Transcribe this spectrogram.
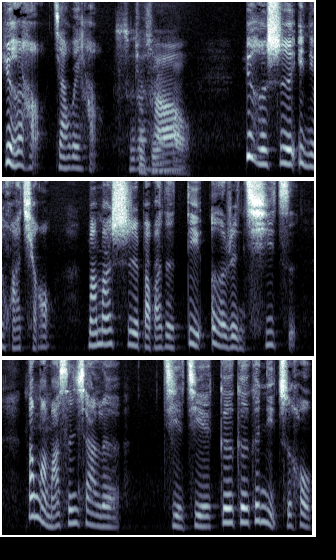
月和好，家威好。主持人好。月和是印尼华侨，妈妈是爸爸的第二任妻子。当妈妈生下了姐姐、哥哥跟你之后，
